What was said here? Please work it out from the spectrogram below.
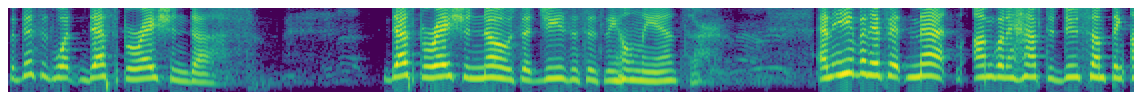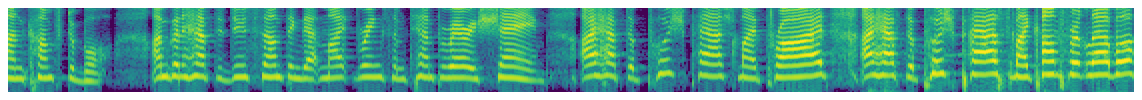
But this is what desperation does. Desperation knows that Jesus is the only answer. And even if it meant I'm going to have to do something uncomfortable, I'm going to have to do something that might bring some temporary shame. I have to push past my pride. I have to push past my comfort level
